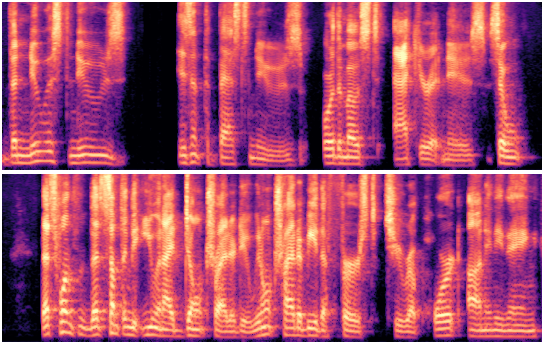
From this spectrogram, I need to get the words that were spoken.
the newest news isn't the best news or the most accurate news. So that's one that's something that you and I don't try to do. We don't try to be the first to report on anything.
